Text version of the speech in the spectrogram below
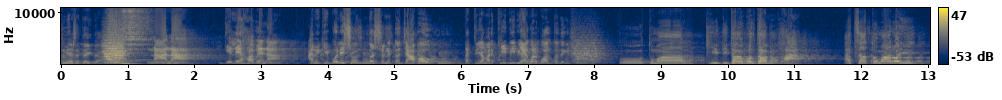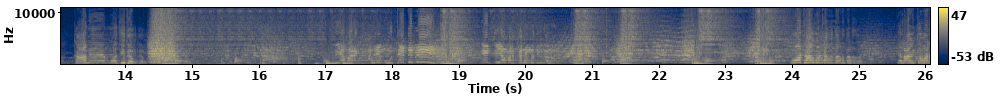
তুমি এসে দেখবে। না না গেলে হবে না। আমি কি বলি শোন তোর সঙ্গে তো যাব। তা তুই আমার কি দিবি একবার বলতো দেখি শুনি। ও তোমার কি দিতে হবে বলতে হবে? হ্যাঁ। আচ্ছা তোমার ওই কানে মতি দেব। তুই আমার কানে মুতে দিবি? এই তুই আমার কানে মুতে দিবি কেন? ও ঠাকুর ঠাকুর দাঁড়ো দাঁড়ো। কেন আমি তোমার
